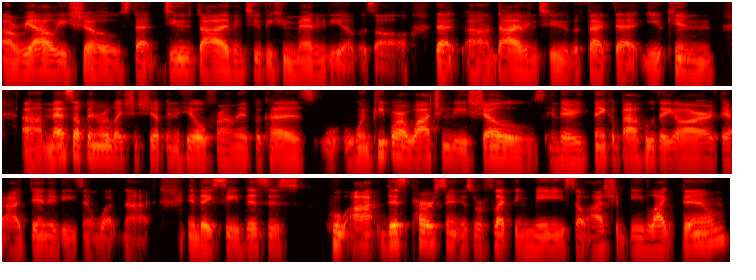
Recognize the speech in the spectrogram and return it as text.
uh, reality shows that do dive into the humanity of us all, that uh, dive into the fact that you can uh, mess up in a relationship and heal from it. Because w- when people are watching these shows and they think about who they are, their identities and whatnot, and they see this is who I this person is reflecting me, so I should be like them.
